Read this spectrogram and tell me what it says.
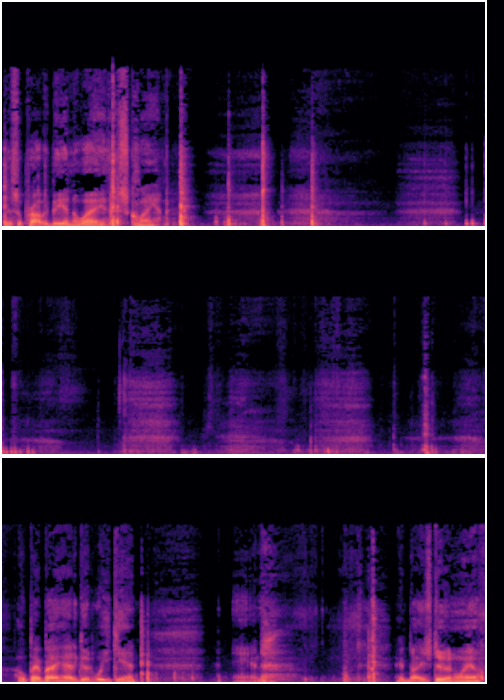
This will probably be in the way, this clamp. Hope everybody had a good weekend. And everybody's doing well.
